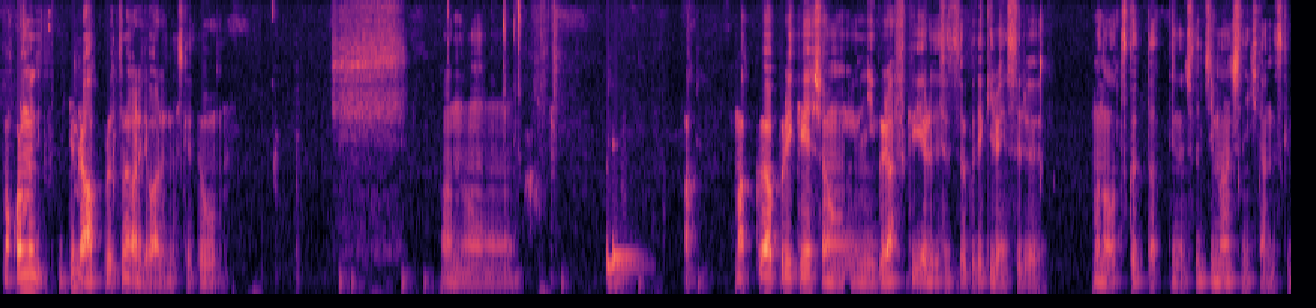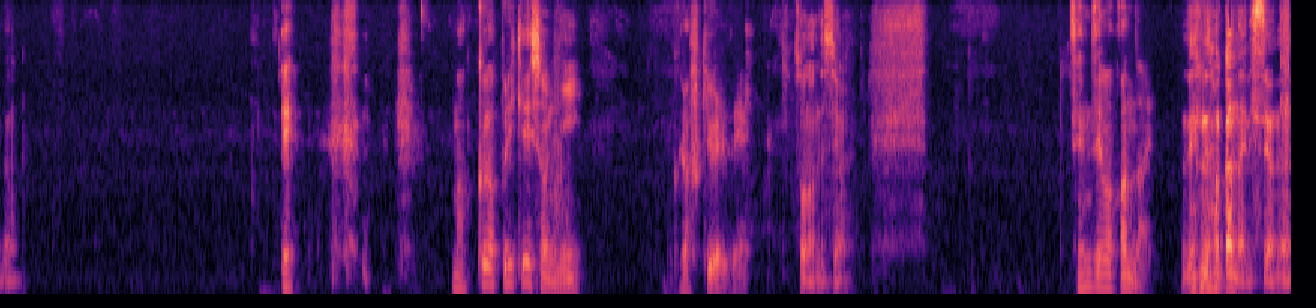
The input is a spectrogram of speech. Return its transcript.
まあ、これも言ってみれば Apple つながりではあるんですけど、あのー、あ Mac アプリケーションに GraphQL で接続できるようにするものを作ったっていうのをちょっと自慢しに来たんですけど、え？Mac アプリケーションに GraphQL でそうなんですよ。全然わかんない。全然わかんないですよね。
